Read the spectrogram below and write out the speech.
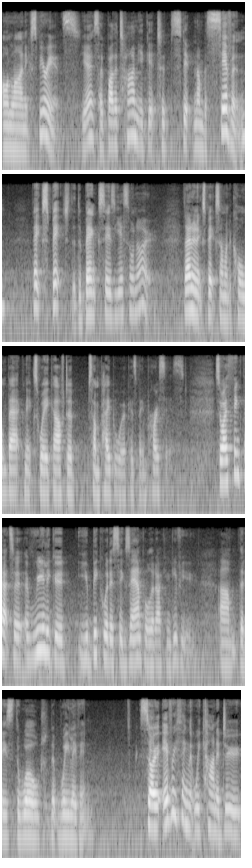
online experience. Yeah, so by the time you get to step number seven, they expect that the bank says yes or no. They don't expect someone to call them back next week after some paperwork has been processed. So I think that's a, a really good, ubiquitous example that I can give you um, that is the world that we live in. So everything that we kind of do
